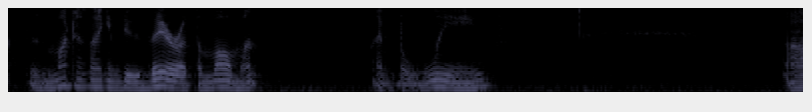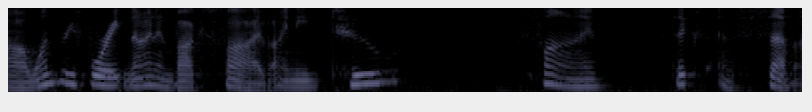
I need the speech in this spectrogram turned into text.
That's as much as I can do there at the moment, I believe. Uh, 1, 3, 4, 8, 9 in box 5. I need 2, 5, 6, and 7.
